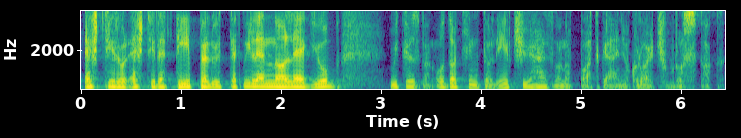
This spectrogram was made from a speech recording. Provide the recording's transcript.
estéről estére tépelődtek, mi lenne a legjobb, miközben odakint a lépcsőházban a patkányok rajcsúroztak.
